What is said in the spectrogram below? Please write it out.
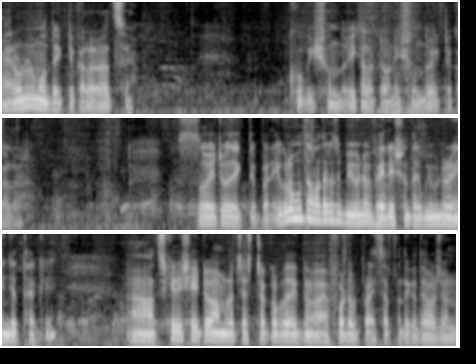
ম্যারুনের মধ্যে একটা কালার আছে। খুবই সুন্দর, এই কালারটা অনেক সুন্দর একটা কালার সো এটাও দেখতে পারেন। এগুলোর মধ্যে আমাদের কাছে বিভিন্ন ভ্যারিয়েশন থাকে, বিভিন্ন রেঞ্জের থাকে। আজকের সেইটাও আমরা চেষ্টা করব একদম অ্যাফোর্ডেবল প্রাইস আপনাদেরকে দেওয়ার জন্য।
